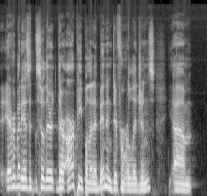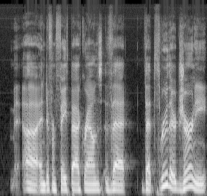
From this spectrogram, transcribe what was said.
Everybody has it. So there, there are people that have been in different religions. Um, uh, and different faith backgrounds that that through their journey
